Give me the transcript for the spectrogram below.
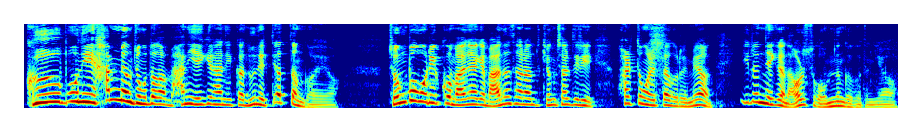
그분이 한 명 정도가 많이 얘기를 하니까 눈에 띄었던 거예요. 정복을 입고 만약에 많은 사람 경찰들이 활동을 했다 그러면 이런 얘기가 나올 수가 없는 거거든요.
